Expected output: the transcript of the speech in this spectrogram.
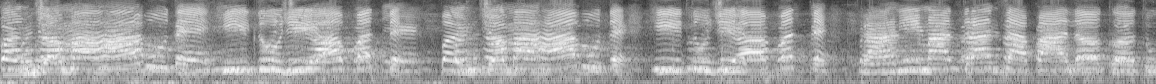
पंचमहाभूते ही तुझी अपत्ये पंचमहाभूते ही तुझी अपत्ये प्राणी मात्रांचा पालक तू.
